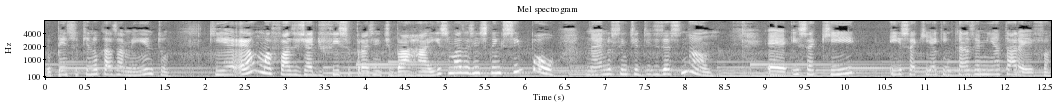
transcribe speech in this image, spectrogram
eu penso que no casamento que é, é uma fase já difícil para a gente barrar isso, mas a gente tem que se impor, né? No sentido de dizer assim, não, é, isso aqui isso aqui aqui em casa é minha tarefa.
